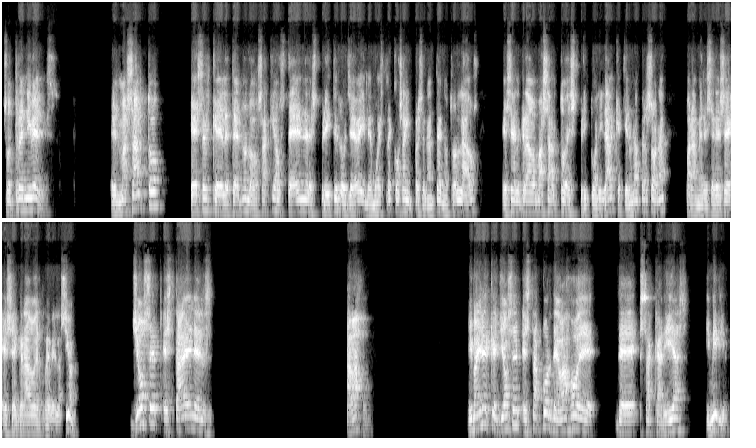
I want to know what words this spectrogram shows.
Son tres niveles. El más alto es el que el Eterno lo saque a usted en el espíritu y lo lleve y le muestre cosas impresionantes en otros lados. Es el grado más alto de espiritualidad que tiene una persona para merecer ese, ese grado de revelación. Joseph está en el abajo, Imagine que Joseph está por debajo de, de Zacarías y Miriam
